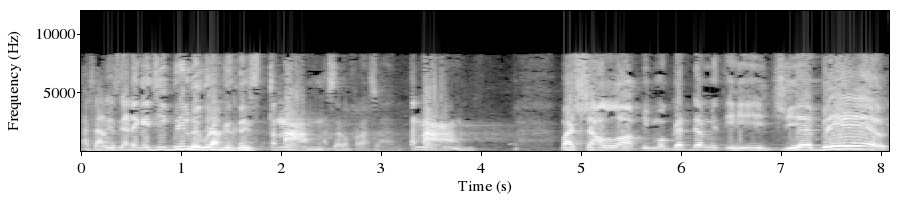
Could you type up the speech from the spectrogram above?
Asal gak ada kayak Jibril gue kurang tenang asal perasaan. Tenang. Masya Allah bimugaddamitihi Jibril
